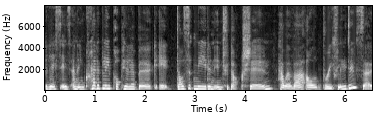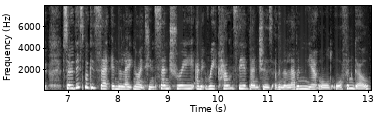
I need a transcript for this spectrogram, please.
This is an incredibly popular book. It doesn't need an introduction. However, I'll briefly do so. So this book book is set in the late 19th century and it recounts the adventures of an 11 year old orphan girl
